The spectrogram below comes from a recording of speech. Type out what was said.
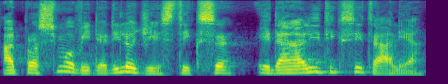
Al prossimo video di Logistics ed Analytics Italia.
